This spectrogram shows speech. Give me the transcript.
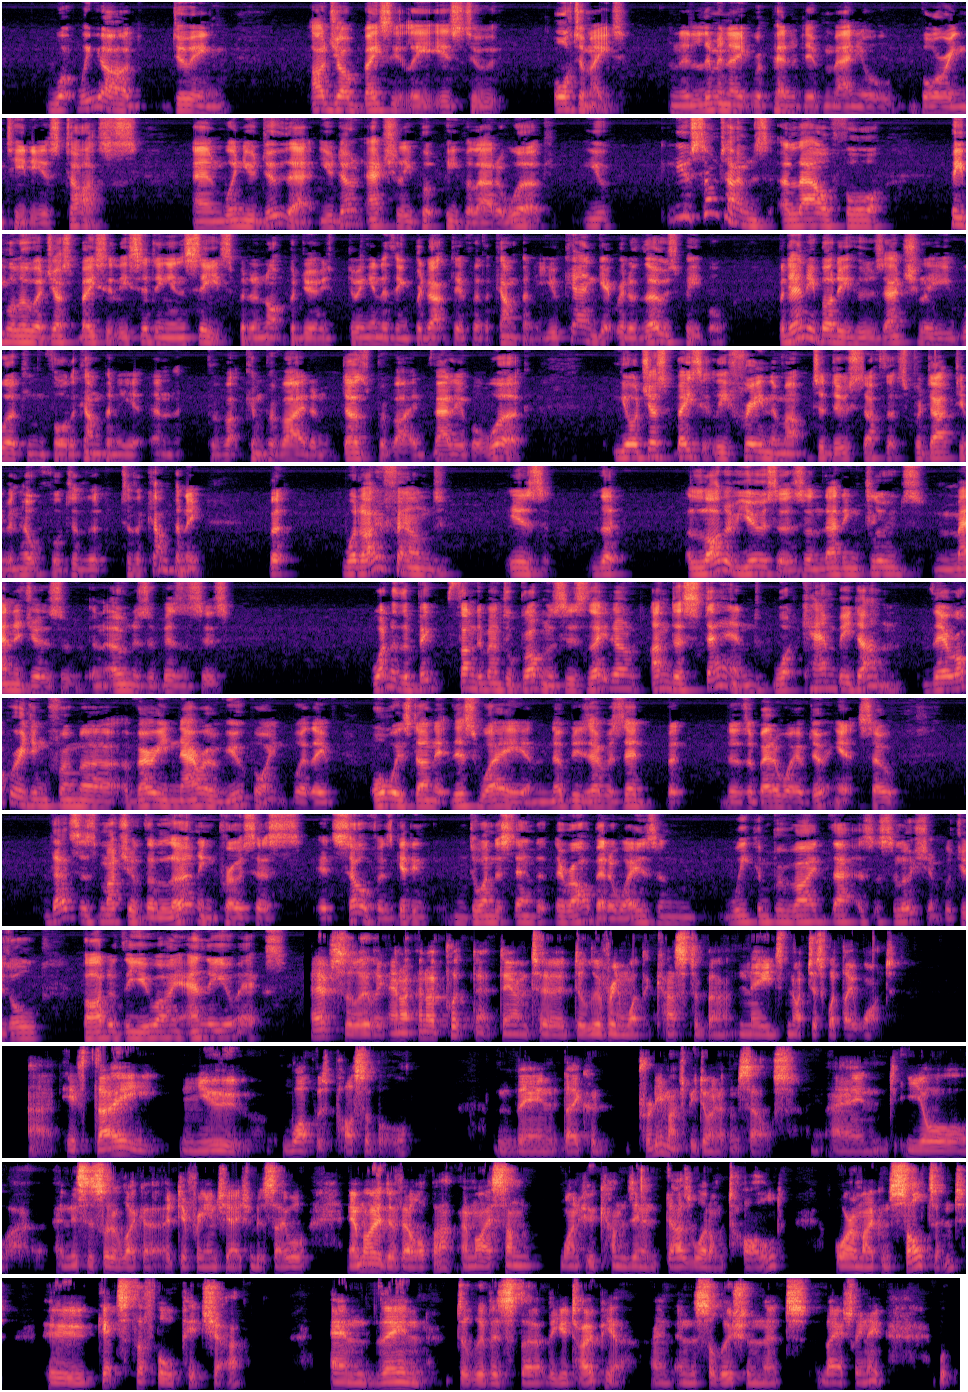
what we are doing, our job basically is to automate and eliminate repetitive, manual, boring, tedious tasks. And when you do that, you don't actually put people out of work. You you sometimes allow for people who are just basically sitting in seats but are not doing, doing anything productive for the company. You can get rid of those people. But anybody who's actually working for the company and prov- can provide and does provide valuable work, you're just basically freeing them up to do stuff that's productive and helpful to the to the company. But what I've found is that a lot of users, and that includes managers and owners of businesses, one of the big fundamental problems is they don't understand what can be done. They're operating from a, a very narrow viewpoint where they've always done it this way, and nobody's ever said, but there's a better way of doing it. So that's as much of the learning process itself as getting to understand that there are better ways and we can provide that as a solution, which is all part of the UI and the UX. Absolutely. And I, and I put that down to delivering what the customer needs, not just what they want. Uh, if they knew what was possible, then they could pretty much be doing it themselves. And you're, and this is sort of like a, a differentiation, but to say, well, am I a developer? Am I someone who comes in and does what I'm told? Or am I a consultant who gets the full picture and then delivers the, the utopia and, and the solution that they actually need?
